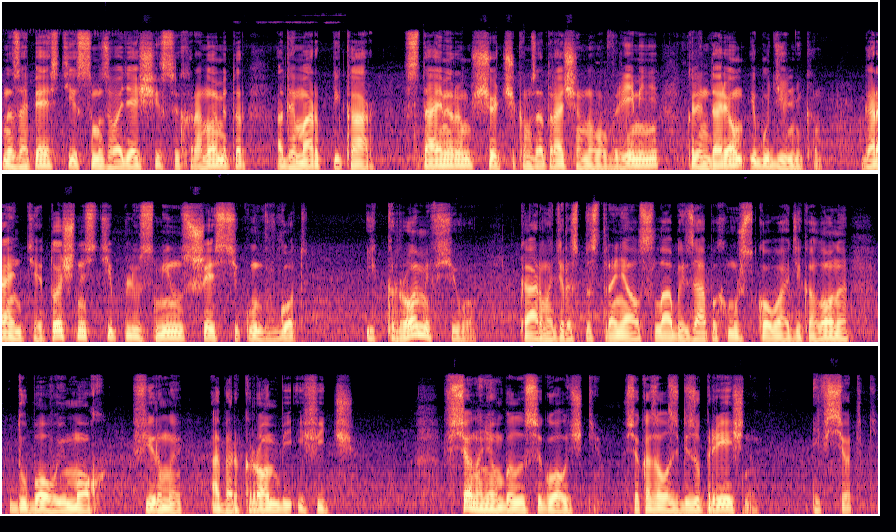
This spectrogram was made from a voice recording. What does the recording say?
на запястье самозаводящийся хронометр Адемар Пикар – с таймером, счетчиком затраченного времени, календарем и будильником. Гарантия точности плюс-минус 6 секунд в год. И кроме всего, Кармоди распространял слабый запах мужского одеколона «Дубовый мох» фирмы Аберкромби и Фитч. Все на нем было с иголочки, все казалось безупречным. И все-таки,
